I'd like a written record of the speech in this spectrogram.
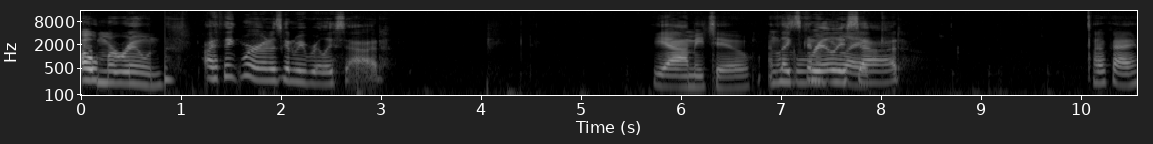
Oh, Maroon. I think Maroon is gonna be really sad. Yeah, me too. And Like really sad. Okay.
